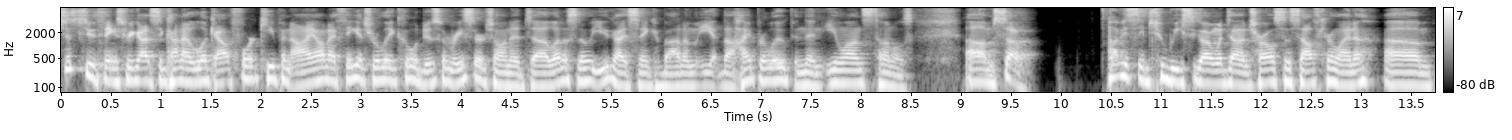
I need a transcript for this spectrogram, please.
just two things for you guys to kind of look out for keep an eye on i think it's really cool do some research on it uh, let us know what you guys think about them the hyperloop and then elon's tunnels um so Obviously, two weeks ago, I went down to Charleston, South Carolina, um,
